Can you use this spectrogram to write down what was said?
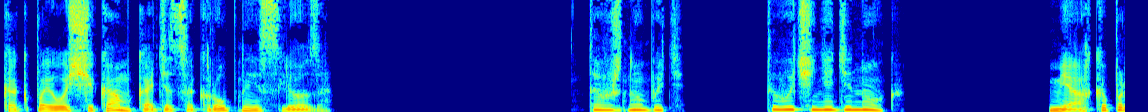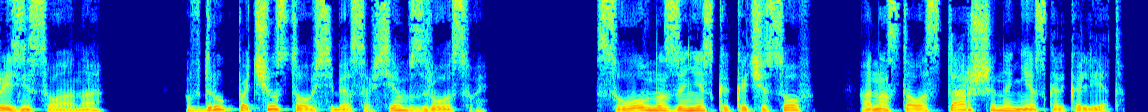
как по его щекам катятся крупные слезы. «Должно быть, ты очень одинок», — мягко произнесла она, вдруг почувствовав себя совсем взрослой. Словно за несколько часов она стала старше на несколько лет.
